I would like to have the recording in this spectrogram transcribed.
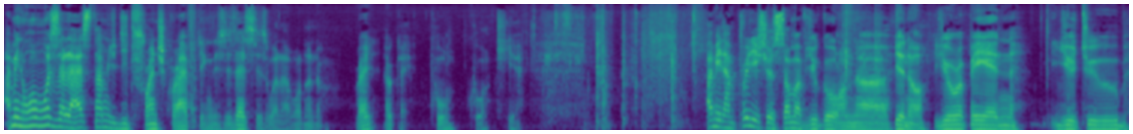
I mean, when was the last time you did French crafting? This is this is what I want to know, right? Okay, cool, cool. Yeah. I mean, I'm pretty sure some of you go on, uh, you know, European YouTube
